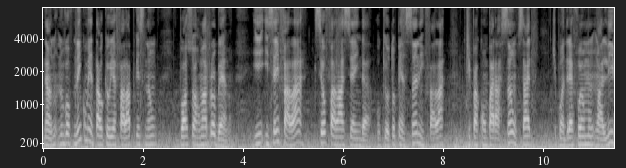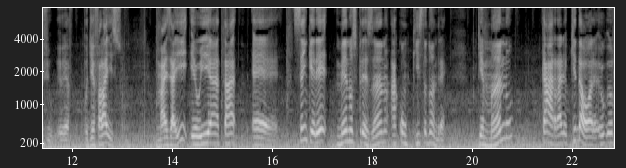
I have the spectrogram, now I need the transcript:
Não, não vou nem comentar o que eu ia falar, porque senão posso arrumar problema. E, e, sem falar, se eu falasse ainda o que eu tô pensando em falar, tipo a comparação, sabe? Tipo, o André foi um, um alívio, eu ia, podia falar isso. Mas aí eu ia estar, tá, é, sem querer, menosprezando a conquista do André. Porque, mano, caralho, que da hora. Eu, eu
